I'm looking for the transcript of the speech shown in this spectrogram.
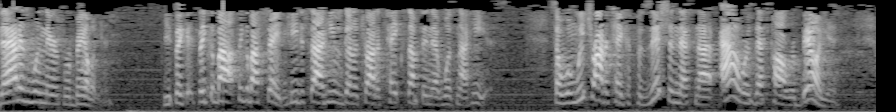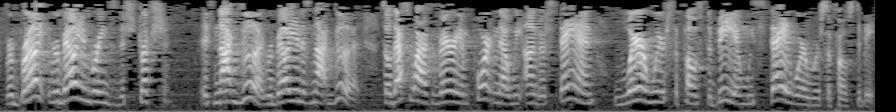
that is when there's rebellion. You think think about think about Satan. He decided he was going to try to take something that was not his. So when we try to take a position that's not ours, that's called rebellion. Rebellion brings destruction. It's not good. Rebellion is not good. So that's why it's very important that we understand where we're supposed to be and we stay where we're supposed to be.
